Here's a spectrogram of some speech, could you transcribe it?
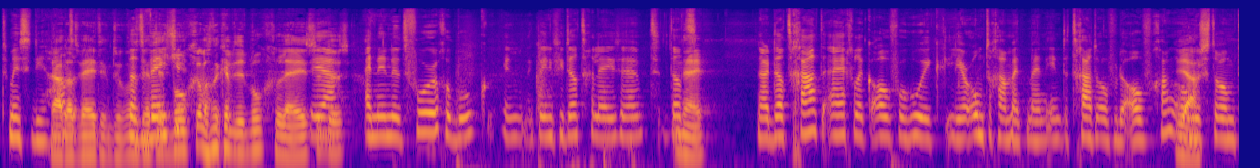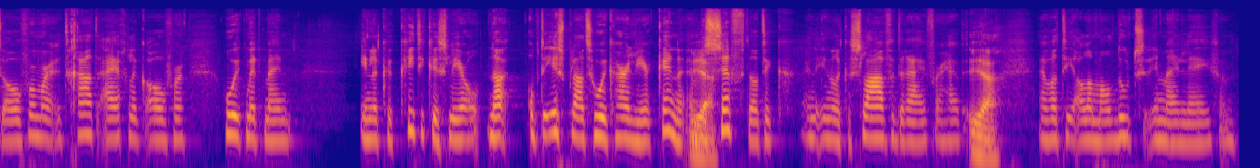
tenminste die had... Ja, dat weet ik natuurlijk, want, ik, heb dit boek, want ik heb dit boek gelezen. Ja, dus. en in het vorige boek, in, ik weet niet of je dat gelezen hebt. Dat, nee. Nou, dat gaat eigenlijk over hoe ik leer om te gaan met mijn... In, het gaat over de overgang, Ja. overstroomt over. Maar het gaat eigenlijk over hoe ik met mijn innerlijke criticus leer... Nou, op de eerste plaats hoe ik haar leer kennen. En Ja. besef dat ik een innerlijke slavendrijver heb. Ja, En wat die allemaal doet in mijn leven.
